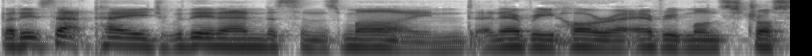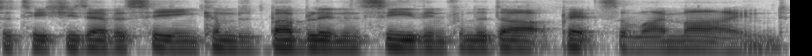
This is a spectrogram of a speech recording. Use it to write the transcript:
But it's that page within Anderson's mind, and every horror, every monstrosity she's ever seen comes bubbling and seething from the dark pits of my mind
